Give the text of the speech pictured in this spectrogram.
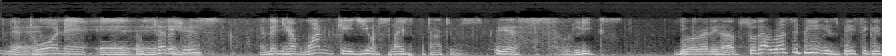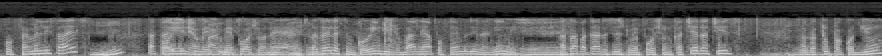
Yeah. yeah. tuone eh, Some eh, cheddar egg. cheese. And then you have one kg of sliced potatoes Yes. or leeks. We already have. So that recipe is basically for family size. Mm-hmm. Sasa hivi tumeportion you eh. right, Sasa ile simko wingi nyumbani hapo family na nini. Sasa hapa tayari sisi tumeportion kacheda cheese na katupa kwa juu.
